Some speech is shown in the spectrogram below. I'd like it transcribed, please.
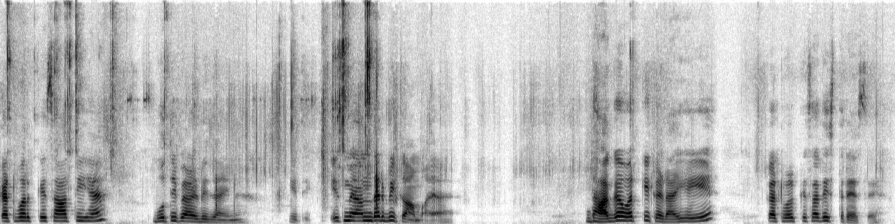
कटवर्क के साथ ही है। बहुत ही प्यारा डिज़ाइन है। ये देखिए, इसमें अंदर भी काम आया है। धागा वर्क की कढ़ाई है ये। कटवर्क के साथ इस तरह से।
